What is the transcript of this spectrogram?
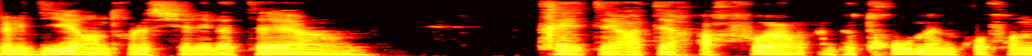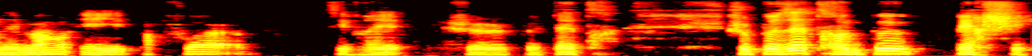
j'allais dire, entre le ciel et la terre, très terre à terre parfois, un peu trop même profondément, et parfois, c'est vrai, je peux être, je peux être un peu perché.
